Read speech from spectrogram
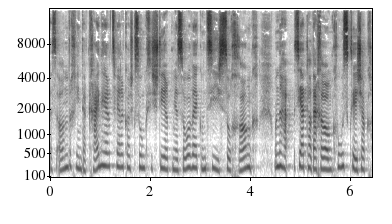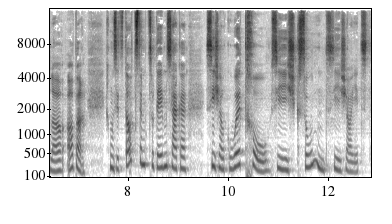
ein anderes Kind hat keinen Herzfehler, ist gesund, sie stirbt mir so weg und sie ist so krank. Und sie hat halt auch krank ausgesehen, ist ja klar. Aber ich muss jetzt trotzdem zu dem sagen, sie ist ja gut gekommen, sie ist gesund, sie ist ja jetzt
